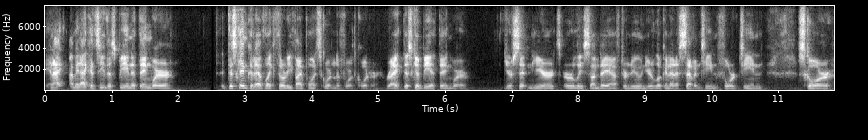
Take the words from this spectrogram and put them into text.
And I, I mean, I could see this being a thing where this game could have like 35 points scored in the fourth quarter, right? This could be a thing where you're sitting here, it's early Sunday afternoon, you're looking at a 17 14 score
